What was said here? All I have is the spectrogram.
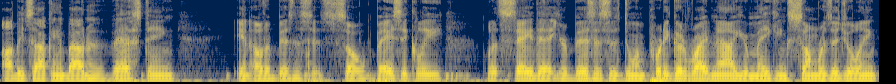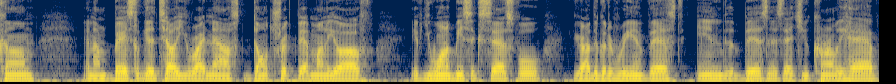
I'll be talking about investing in other businesses. So basically, let's say that your business is doing pretty good right now, you're making some residual income. And I'm basically going to tell you right now don't trick that money off. If you want to be successful, you're either going to reinvest in the business that you currently have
